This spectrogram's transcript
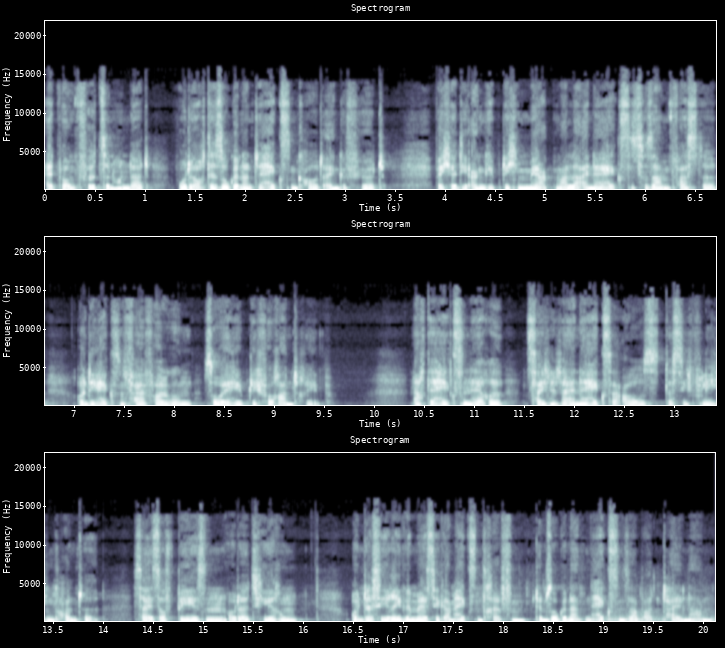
Etwa um 1400 wurde auch der sogenannte Hexencode eingeführt, welcher die angeblichen Merkmale einer Hexe zusammenfasste und die Hexenverfolgung so erheblich vorantrieb. Nach der Hexenlehre zeichnete eine Hexe aus, dass sie fliegen konnte, sei es auf Besen oder Tieren, und dass sie regelmäßig am Hexentreffen, dem sogenannten Hexensabbat, teilnahm.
